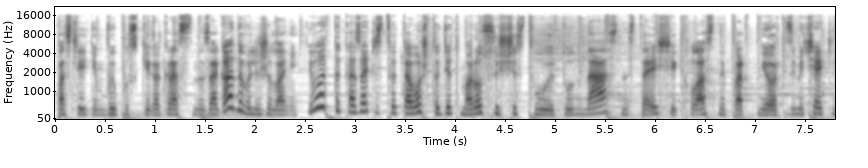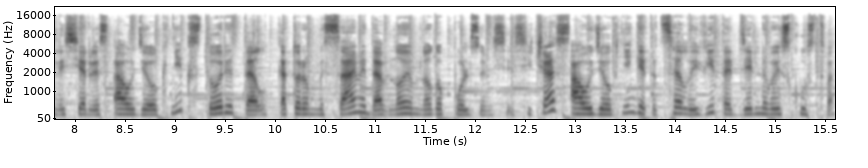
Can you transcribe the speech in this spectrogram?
последнем выпуске как раз загадывали желаний. И вот доказательство того, что Дед Мороз существует. У нас настоящий классный партнер. Замечательный сервис аудиокниг Storytel, которым мы сами давно и много пользуемся. Сейчас аудиокниги это целый вид отдельного искусства.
